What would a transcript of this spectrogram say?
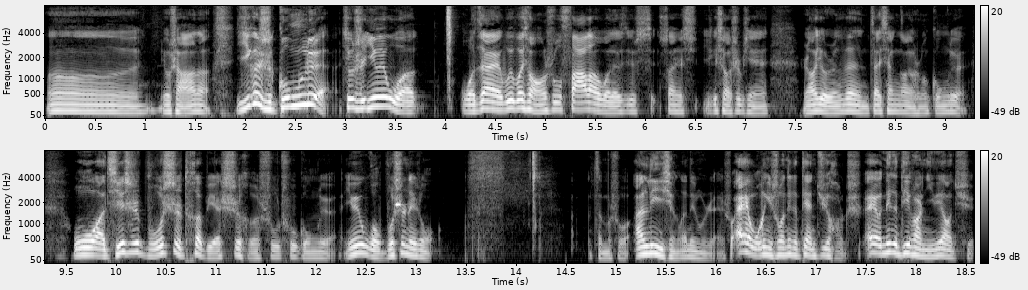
嗯，有啥呢？一个是攻略，就是因为我我在微博、小红书发了我的，就算是一个小视频，然后有人问在香港有什么攻略，我其实不是特别适合输出攻略，因为我不是那种怎么说安利型的那种人，说哎，我跟你说那个店巨好吃，哎呦那个地方你一定要去。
